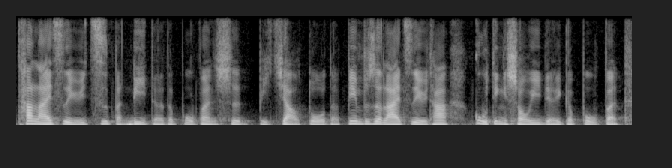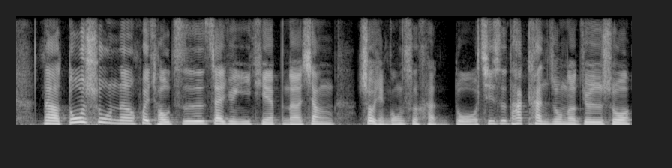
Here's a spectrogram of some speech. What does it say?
它来自于资本利得的部分是比较多的，并不是来自于它固定收益的一个部分。那多数呢会投资债券 ETF 呢，像寿险公司很多，其实它看重的就是说，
